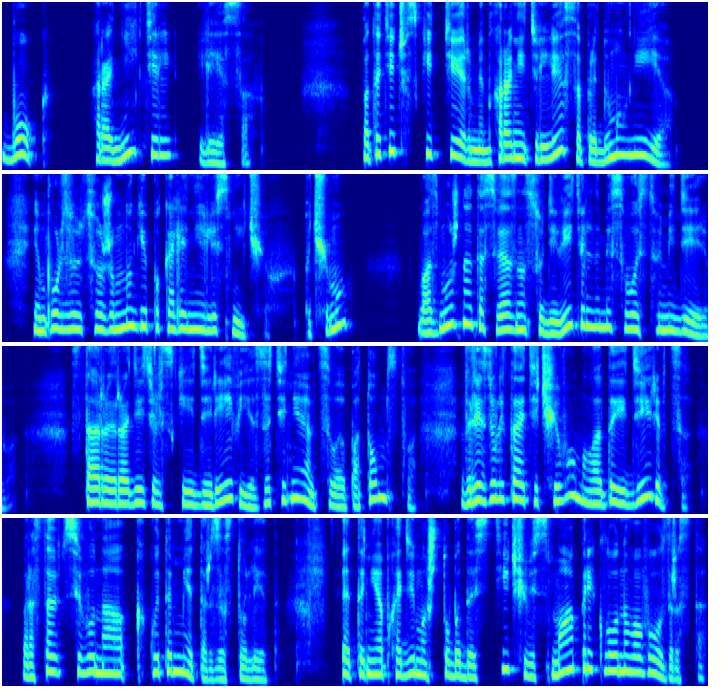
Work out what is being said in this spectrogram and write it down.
Бук – хранитель леса. Патетический термин «хранитель леса» придумал не я. Им пользуются уже многие поколения лесничих. Почему? Возможно, это связано с удивительными свойствами дерева. Старые родительские деревья затеняют свое потомство, в результате чего молодые деревца вырастают всего на какой-то метр за сто лет. Это необходимо, чтобы достичь весьма преклонного возраста,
